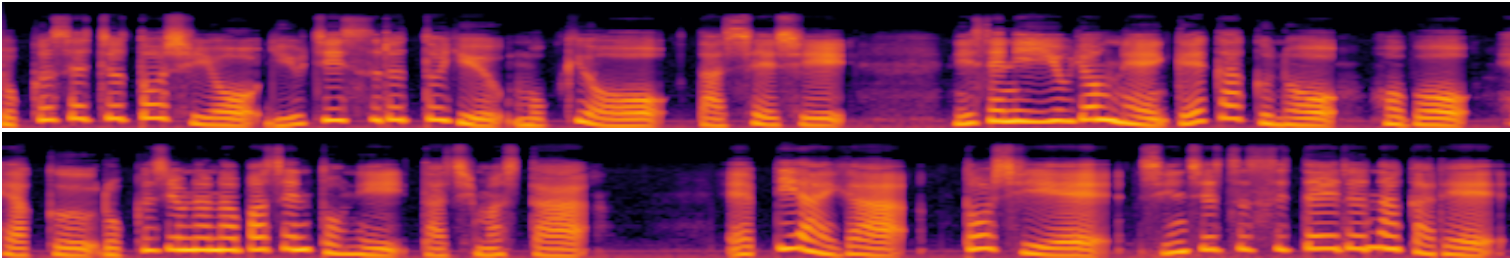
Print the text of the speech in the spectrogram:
直接投資を誘致するという目標を達成し、2024年計画のほぼ167%に達しました。FDI が投資へ進出している中で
